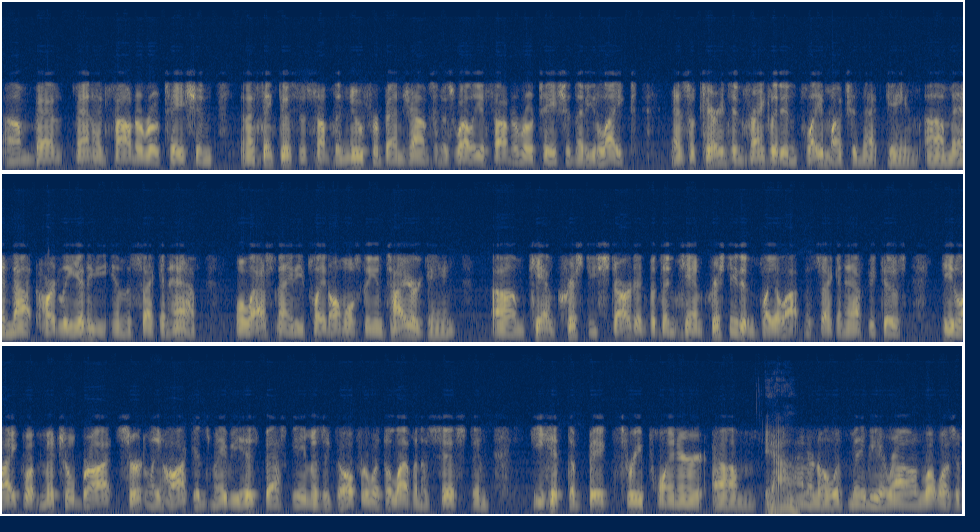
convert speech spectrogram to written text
Um, ben Ben had found a rotation, and I think this is something new for Ben Johnson as well. He had found a rotation that he liked, and so Carrington, frankly, didn't play much in that game, um, and not hardly any in the second half. Well, last night he played almost the entire game. Um, Cam Christie started, but then Cam Christie didn't play a lot in the second half because he liked what Mitchell brought. Certainly Hawkins, maybe his best game as a gopher with 11 assists, and he hit the big three pointer. Um, Yeah. I don't know, with maybe around what was it,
